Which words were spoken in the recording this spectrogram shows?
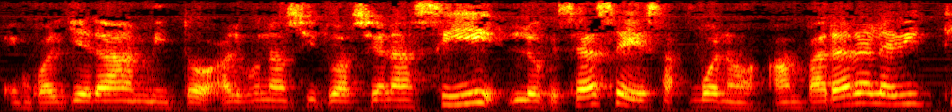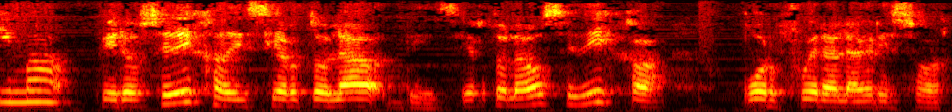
en cualquier ámbito alguna situación así, lo que se hace es, bueno, amparar a la víctima, pero se deja de cierto lado, de cierto lado se deja por fuera al agresor.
